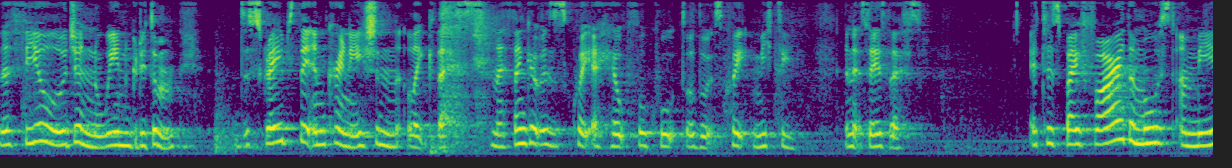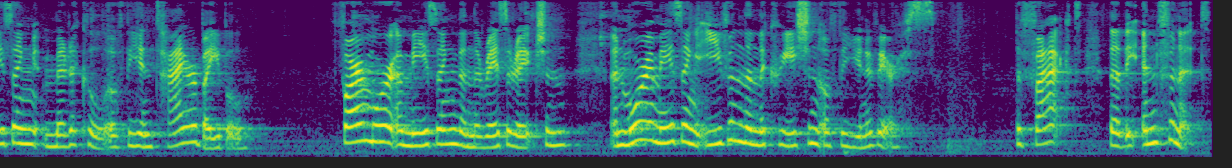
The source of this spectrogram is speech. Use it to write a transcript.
The theologian Wayne Grudem describes the incarnation like this, and I think it was quite a helpful quote, although it's quite meaty. And it says this It is by far the most amazing miracle of the entire Bible, far more amazing than the resurrection, and more amazing even than the creation of the universe. The fact that the infinite,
